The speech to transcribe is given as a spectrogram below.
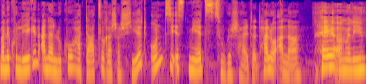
Meine Kollegin Anna Luko hat dazu recherchiert und sie ist mir jetzt zugeschaltet. Hallo Anna. Hey Amelie.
